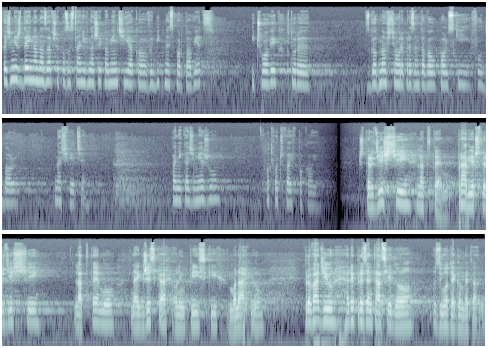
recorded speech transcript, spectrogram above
Kazimierz Dejna na zawsze pozostanie w naszej pamięci jako wybitny sportowiec i człowiek, który z godnością reprezentował polski futbol na świecie. Panie Kazimierzu, odpoczywaj w pokoju. 40 lat temu, prawie 40 lat temu na Igrzyskach Olimpijskich w Monachium prowadził reprezentację do złotego medalu.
